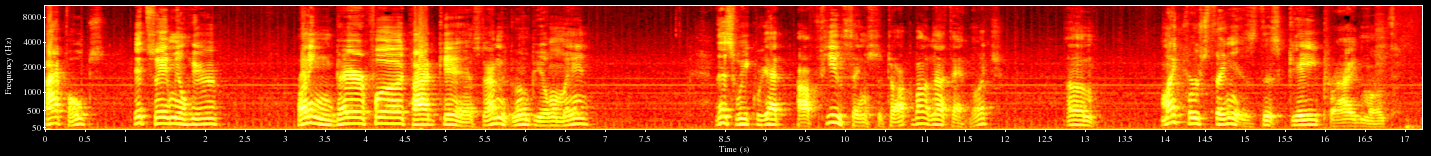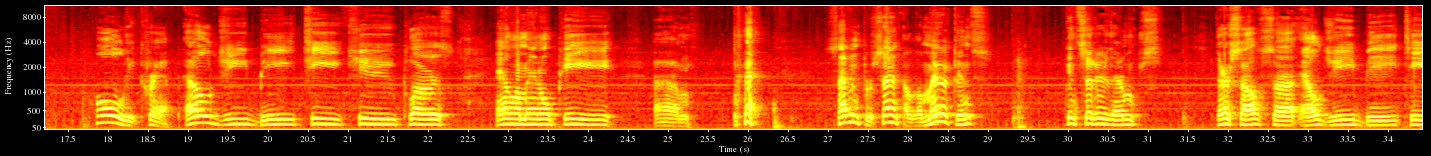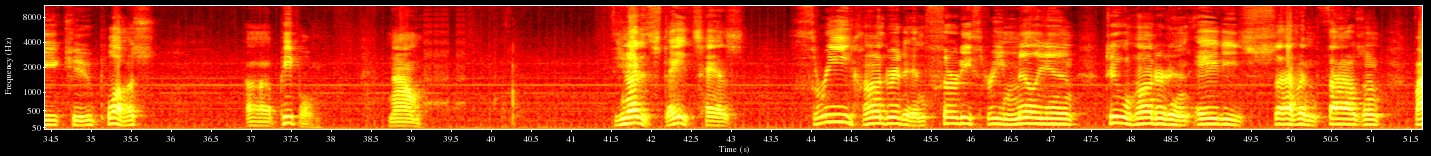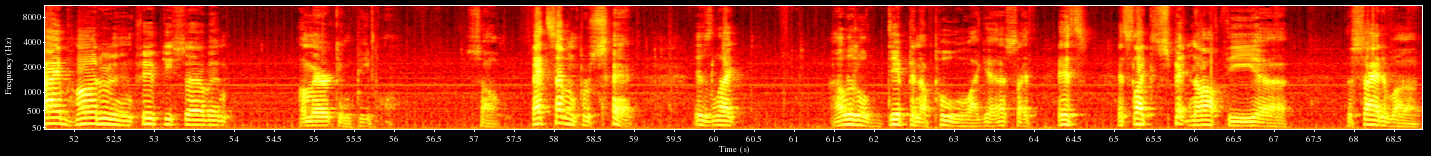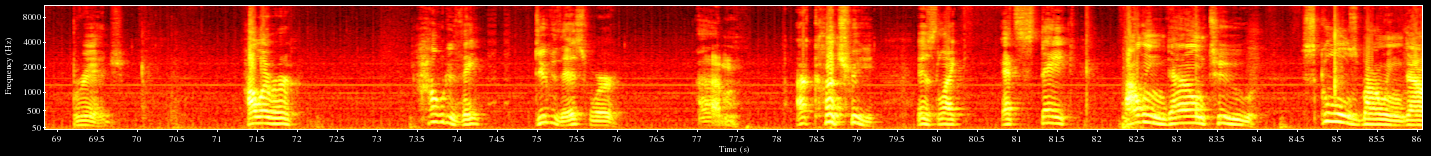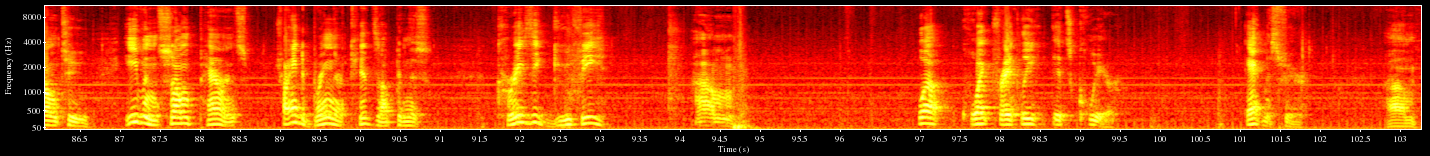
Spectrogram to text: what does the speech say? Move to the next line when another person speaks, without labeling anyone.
Hi, folks. It's Samuel here, running Barefoot Podcast. I'm the grumpy old man. This week we got a few things to talk about, not that much. Um, my first thing is this Gay Pride Month. Holy crap! LGBTQ plus elemental P. Um, seven percent of Americans consider them themselves uh, LGBTQ plus uh, people. Now, the United States has 333 million 287,557 American people. So that's 7% is like a little dip in a pool, I guess. I, it's it's like spitting off the uh, the side of a bridge. However, how do they do this where um, our country is like at stake, bowing down to schools, bowing down to even some parents trying to bring their kids up in this crazy, goofy, um, well, quite frankly, it's queer atmosphere. Um,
